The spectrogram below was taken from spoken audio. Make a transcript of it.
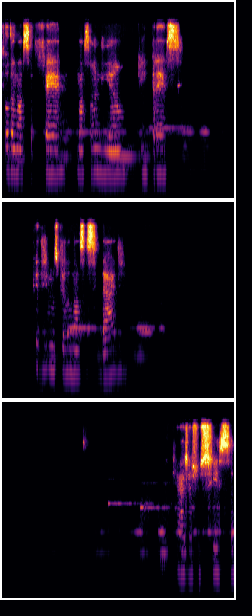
Toda nossa fé, nossa união em prece. Pedimos pela nossa cidade. Que haja justiça,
